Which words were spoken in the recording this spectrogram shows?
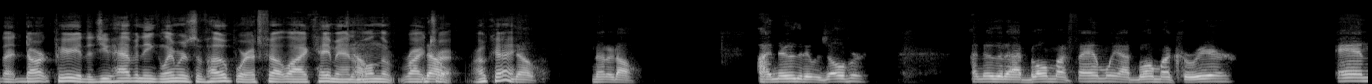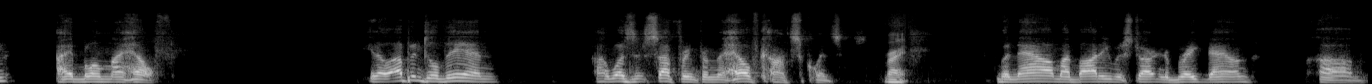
that dark period, did you have any glimmers of hope where it felt like, Hey man, I'm on the right No. track? Okay. No, none at all. I knew that it was over. I knew that I'd blown my family, I'd blown my career, and I had blown my health. You know, up until then, I wasn't suffering from the health consequences. Right. But now my body was starting to break down. Um,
